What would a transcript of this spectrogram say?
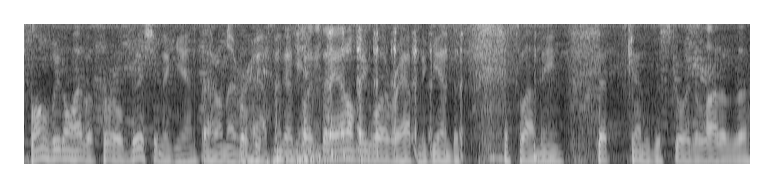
As long as we don't have a prohibition again, That'll never happen. That's what I say. I don't think it will ever happen again, but that's what I mean. That kind of destroyed a lot of the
